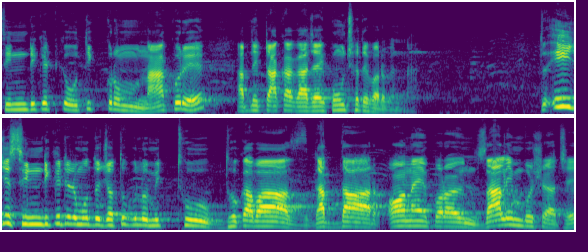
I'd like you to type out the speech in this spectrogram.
সিন্ডিকেটকে অতিক্রম না করে আপনি টাকা গাজায় পৌঁছাতে পারবেন না। তো এই যে সিন্ডিকেটের মধ্যে যতগুলো মিথ্যুক, ধোকাবাজ, গাদ্দার, অন্যায়পরায়ণ, জালিম বসে আছে,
